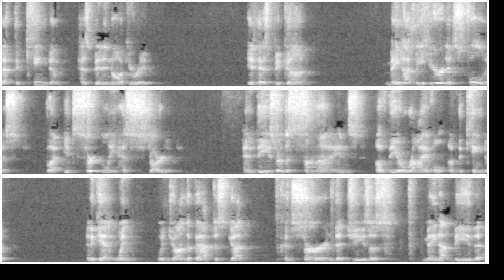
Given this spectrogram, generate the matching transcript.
that the kingdom has been inaugurated. It has begun. May not be here in its fullness, but it certainly has started. And these are the signs of the arrival of the kingdom. And again, when when John the Baptist got concerned that Jesus may not be the,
